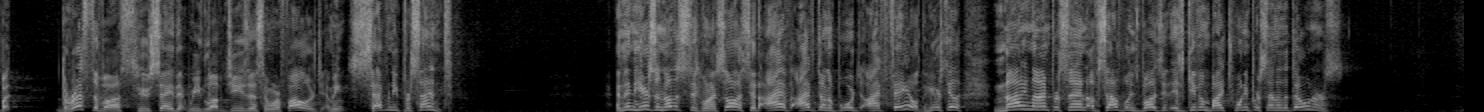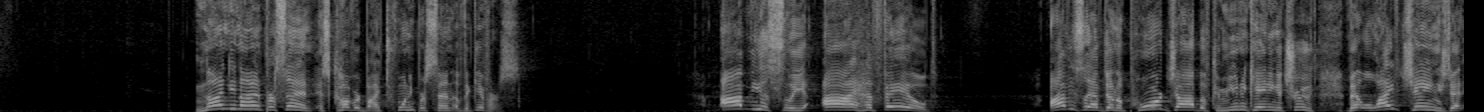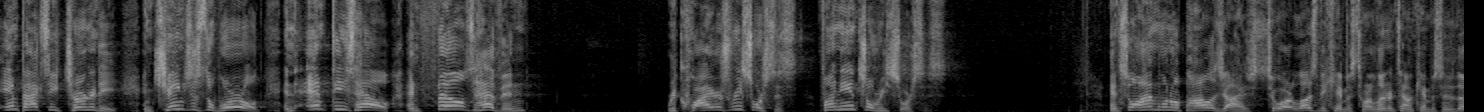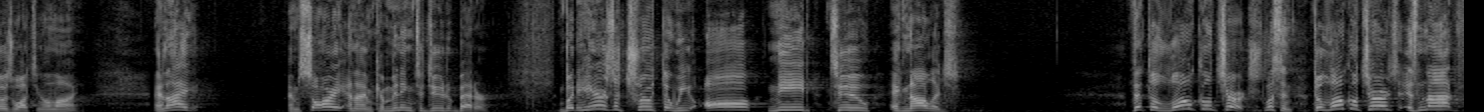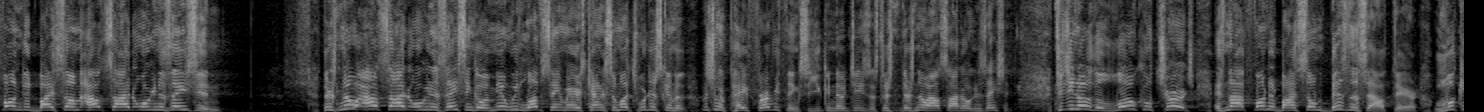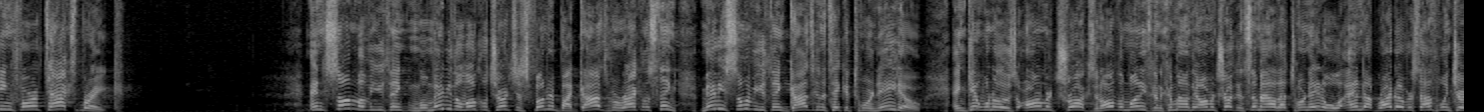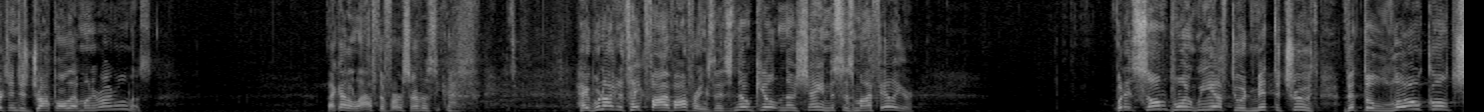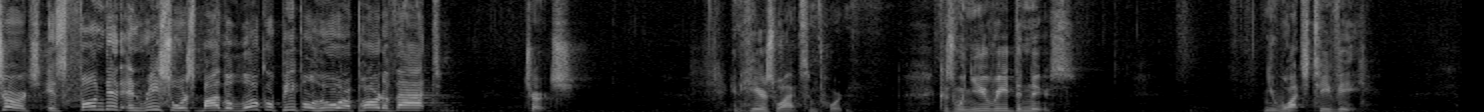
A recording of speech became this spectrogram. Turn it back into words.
But the rest of us who say that we love Jesus and we're followers, I mean, 70%. And then here's another statistic. When I saw, I said, I have, I've done a board, I've failed. Here's the other 99% of South Point's budget is given by 20% of the donors. 99% is covered by 20% of the givers. Obviously, I have failed. Obviously, I've done a poor job of communicating a truth that life change that impacts eternity and changes the world and empties hell and fills heaven requires resources, financial resources. And so I'm going to apologize to our Lusby campus, to our Leonardtown campus, and to those watching online. And I am sorry and I'm committing to do better. But here's a truth that we all need to acknowledge that the local church, listen, the local church is not funded by some outside organization. There's no outside organization going, man, we love St. Mary's County so much, we're just gonna, we're just gonna pay for everything so you can know Jesus. There's, there's no outside organization. Did you know the local church is not funded by some business out there looking for a tax break? And some of you think, well, maybe the local church is funded by God's miraculous thing. Maybe some of you think God's going to take a tornado and get one of those armored trucks, and all the money's going to come out of the armored truck, and somehow that tornado will end up right over South Point Church and just drop all that money right on us. I got to laugh the first service. You guys, hey, we're not going to take five offerings. There's no guilt, and no shame. This is my failure. But at some point, we have to admit the truth that the local church is funded and resourced by the local people who are a part of that church. And here's why it's important. Because when you read the news, you watch TV,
